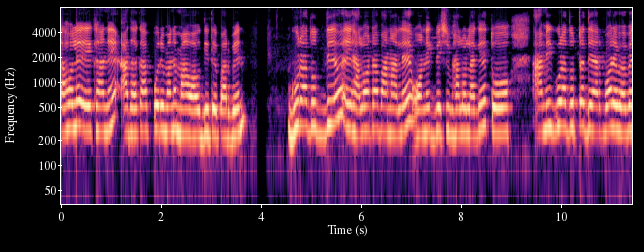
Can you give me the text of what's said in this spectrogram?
তাহলে এখানে আধা কাপ পরিমাণে মাওয়াও দিতে পারবেন। গুঁড়া দুধ দিয়েও এই হালুয়াটা বানালে অনেক বেশি ভালো লাগে। তো আমি গুঁড়া দুধটা দেওয়ার পর এভাবে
